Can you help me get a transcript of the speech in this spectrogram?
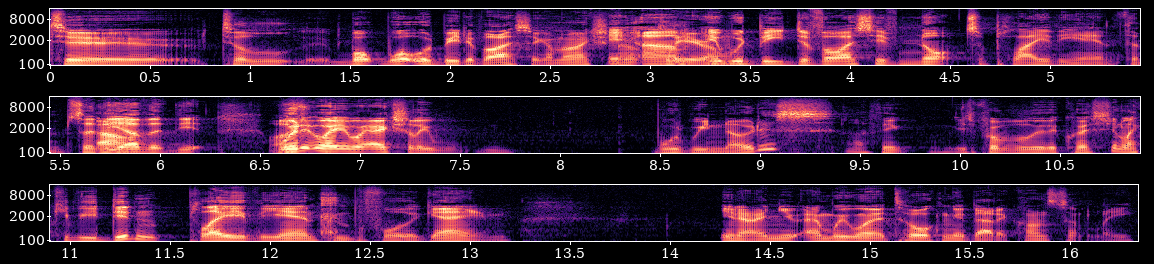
To to what what would be divisive? I'm actually not Um, clear. it on- would be divisive not to play the anthem. So the Oh. other, the, Would, wait, wait, actually, would we notice? I think is probably the question. Like, if you didn't play the anthem before the game, you know, and you and we weren't talking about it constantly,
